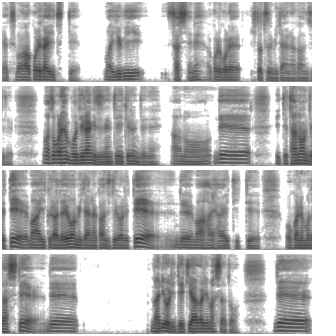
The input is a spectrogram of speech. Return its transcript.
焼きそば、あ、これがいいっつって。まあ、指指してね、これこれ一つみたいな感じで。まあそこら辺ボディランゲージ全然いけるんでね。あのー、で、行って頼んでて、まあいくらだよみたいな感じで言われて、で、まあはいはいって言ってお金も出して、で、まあ料理出来上がりましたと。で、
